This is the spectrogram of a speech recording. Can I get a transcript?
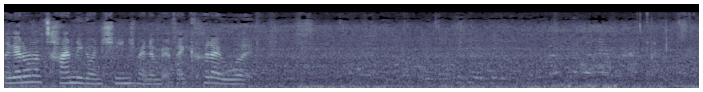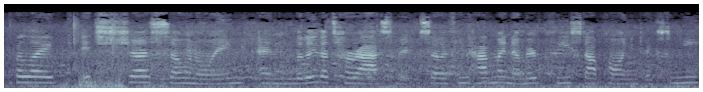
Like I don't have time to go and change my number. If I could, I would. But like, it's just so annoying, and literally that's harassment. So if you have my number, please stop calling and texting me.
